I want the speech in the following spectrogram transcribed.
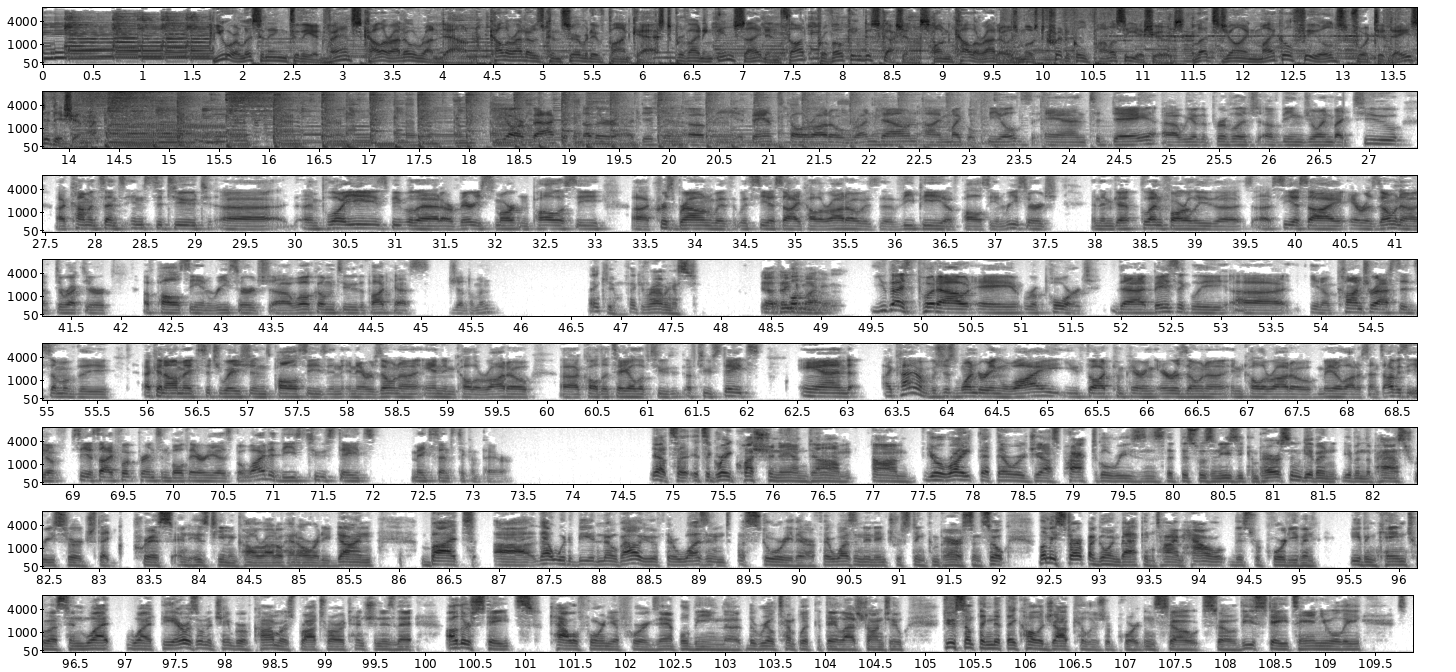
You are listening to the Advance Colorado Rundown, Colorado's conservative podcast, providing insight and thought provoking discussions on Colorado's most critical policy issues. Let's join Michael Fields for today's edition. We are back with another edition of the Advance Colorado Rundown. I'm Michael Fields, and today uh, we have the privilege of being joined by two uh, Common Sense Institute uh, employees, people that are very smart in policy. Uh, Chris Brown with, with CSI Colorado is the VP of Policy and Research, and then Glenn Farley, the uh, CSI Arizona Director of Policy and Research. Uh, welcome to the podcast, gentlemen. Thank you. Thank you for having us. Yeah, thank well, you, Michael. You guys put out a report that basically, uh, you know, contrasted some of the economic situations, policies in, in Arizona and in Colorado, uh, called "A Tale of Two of Two States." And I kind of was just wondering why you thought comparing Arizona and Colorado made a lot of sense. Obviously, you have CSI footprints in both areas, but why did these two states make sense to compare? Yeah, it's a it's a great question, and um, um, you're right that there were just practical reasons that this was an easy comparison, given given the past research that Chris and his team in Colorado had already done. But uh, that would be of no value if there wasn't a story there, if there wasn't an interesting comparison. So let me start by going back in time, how this report even even came to us. And what, what the Arizona Chamber of Commerce brought to our attention is that other states, California, for example, being the, the real template that they latched onto, do something that they call a job killers report. And so, so these states annually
